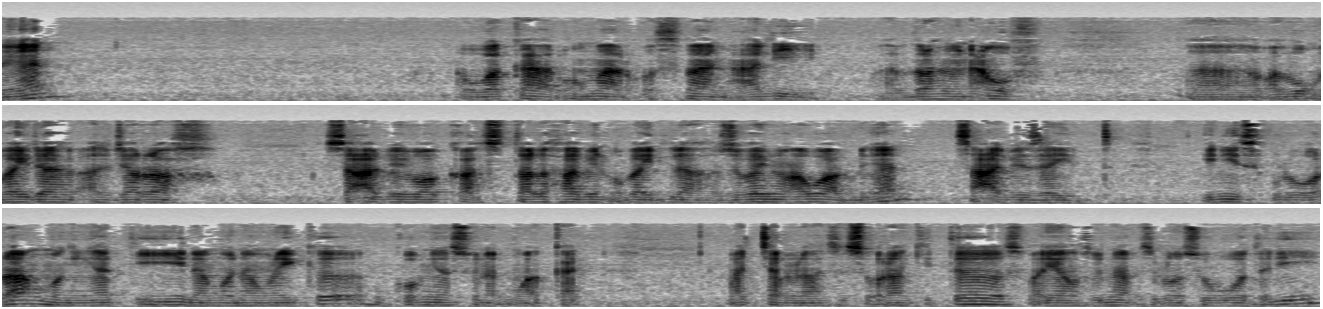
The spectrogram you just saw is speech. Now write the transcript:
dengan Abu Bakar, Umar, Uthman, Ali, Abdul Rahman Auf, uh, Abu Ubaidah Al-Jarrah, Sa'ad bin Waqas, Talha bin Ubaidillah, Zubair bin Awam dengan Sa'ad bin Zaid. Ini 10 orang mengingati nama-nama mereka hukumnya sunat muakkad. Macamlah seseorang kita sembahyang sunat sebelum subuh tadi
